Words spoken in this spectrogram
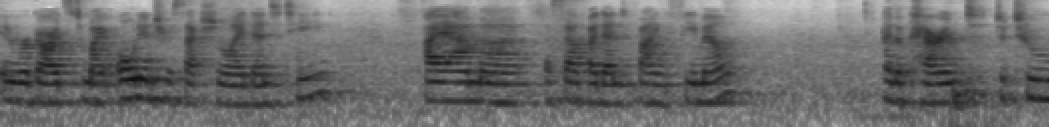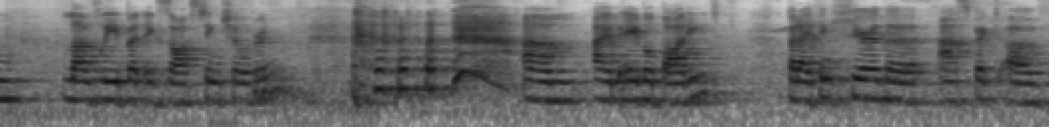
in regards to my own intersectional identity, I am a, a self identifying female. I'm a parent to two lovely but exhausting children. um, I'm able bodied, but I think here the aspect of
